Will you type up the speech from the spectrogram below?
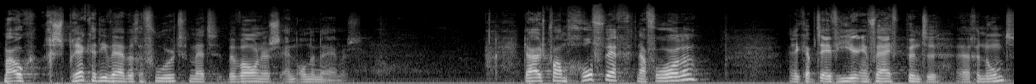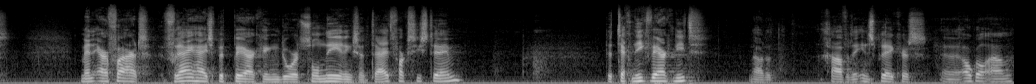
Maar ook gesprekken die we hebben gevoerd met bewoners en ondernemers. Daaruit kwam grofweg naar voren, en ik heb het even hier in vijf punten uh, genoemd. Men ervaart vrijheidsbeperking door het sonnerings- en tijdvaksysteem. De techniek werkt niet. Nou, dat gaven de insprekers uh, ook al aan.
